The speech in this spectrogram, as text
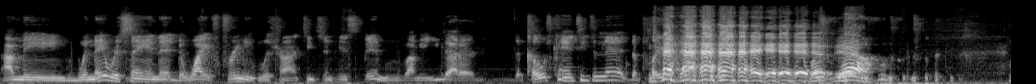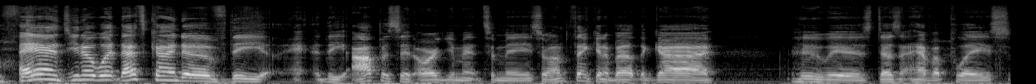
I mean, when they were saying that Dwight Freeney was trying to teach him his spin move, I mean, you gotta the coach can't teach him that. The player, yeah. and you know what? That's kind of the the opposite argument to me. So I'm thinking about the guy who is doesn't have a place,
